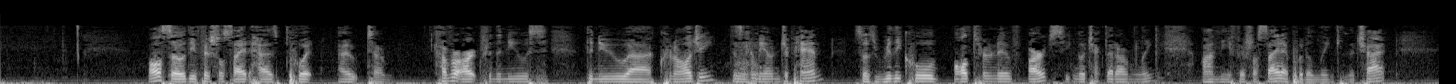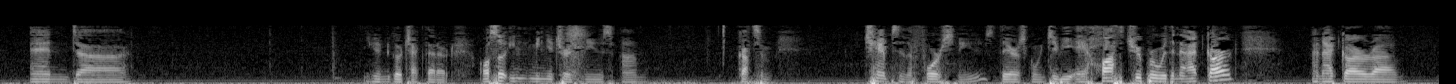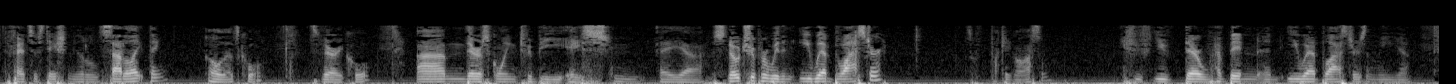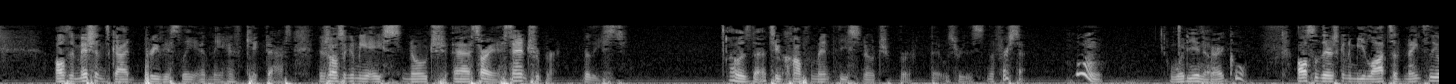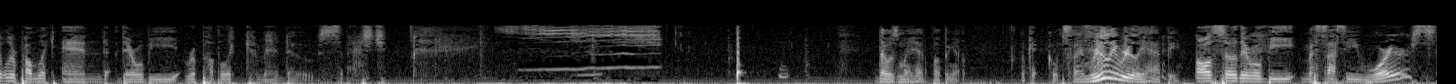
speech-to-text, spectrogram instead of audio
also the official site has put out um, cover art for the news, the new uh, chronology that's Mhm. coming out in Japan. So it's really cool alternative art. So you can go check that out on the link on the official site. I put a link in the chat, and uh, you can go check that out. Also in miniatures news, um, got some Champions of the Force news. There's going to be a Hoth trooper with an Atgar, an Atgar uh, defensive station, little satellite thing. oh, that's cool. It's very cool. Um, there's going to be a sn- a uh, snowtrooper with an E-web blaster. It's fucking awesome. If you've, you there have been an E-web blasters in the uh, Ultimate Missions Guide previously, and they have kicked ass. There's also going to be a snow, uh, sorry, a sand trooper released Oh, is that to complement the snow trooper that was released in the first set. Hmm. What do you know? Very cool. Also, there's going to be lots of Knights of the Old Republic, and there will be Republic Commandos. Sebastian. That was my head popping out. Okay, cool. So I'm really, really happy. Also, there will be Massassi Warriors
